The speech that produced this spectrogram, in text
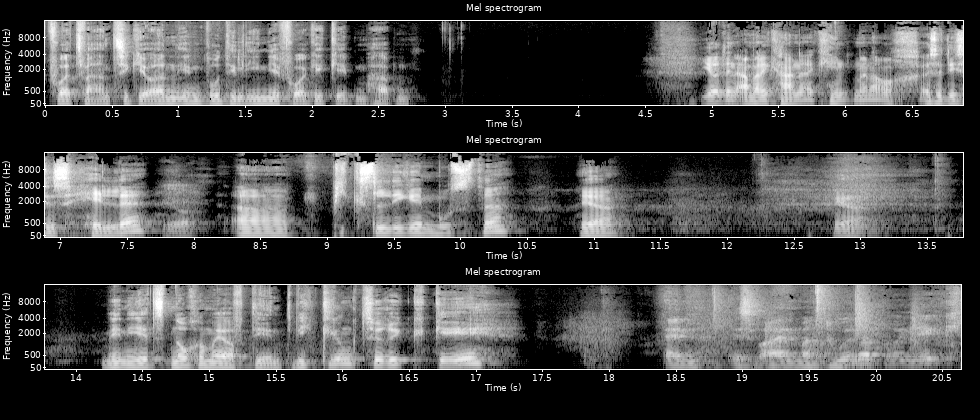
vor 20 Jahren irgendwo die Linie vorgegeben haben. Ja, den Amerikaner erkennt man auch. Also dieses helle, Ja. äh, pixelige Muster. Ja. Ja. Wenn ich jetzt noch einmal auf die Entwicklung zurückgehe, ein, es war ein Matura-Projekt,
